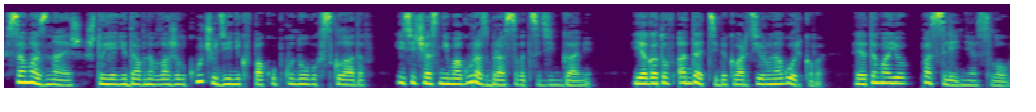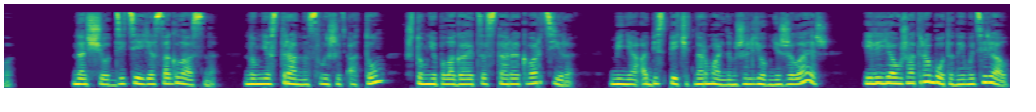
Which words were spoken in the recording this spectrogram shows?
Сама знаешь, что я недавно вложил кучу денег в покупку новых складов и сейчас не могу разбрасываться деньгами. Я готов отдать тебе квартиру на Горького. Это мое последнее слово. Насчет детей я согласна, но мне странно слышать о том, что мне полагается старая квартира. Меня обеспечить нормальным жильем не желаешь? Или я уже отработанный материал,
